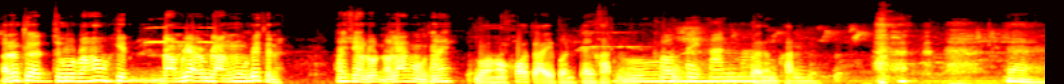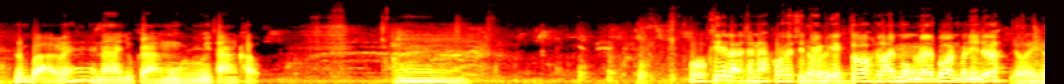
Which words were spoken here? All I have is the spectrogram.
อันนั้นคือสมมุติว่าเฮาเฮ็ดดำแล้วน้ำลังหมู่ได้ซั่นน่ะให้เสียรถเอาล่างออกทางนี้บ่เฮาคอใจเพิ่นใจขัดขอใส่คันมาไปน้ำคันเอ้ยลำบากเลยนาอยู่กลางหมู่บ่มีทางเข้าอืม โอเคแล้วชนะคอยก็สิไปเวียกต่อหลายหม่องหลายบ่อนบัดนี้เด้อโดยโด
